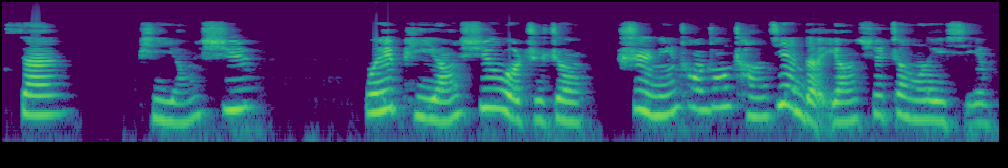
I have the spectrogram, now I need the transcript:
三、脾阳虚为脾阳虚弱之症，是临床中常见的阳虚症类型，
